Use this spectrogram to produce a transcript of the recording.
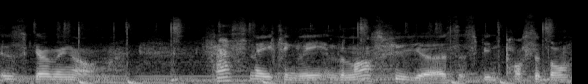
is going on? Fascinatingly, in the last few years, it's been possible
